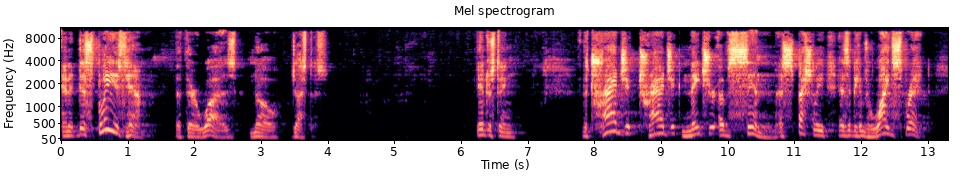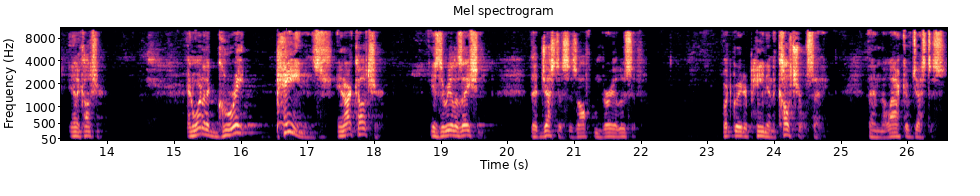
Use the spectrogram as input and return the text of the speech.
and it displeased him that there was no justice. Interesting. The tragic, tragic nature of sin, especially as it becomes widespread in a culture. And one of the great pains in our culture is the realization that justice is often very elusive. What greater pain in a cultural setting than the lack of justice?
